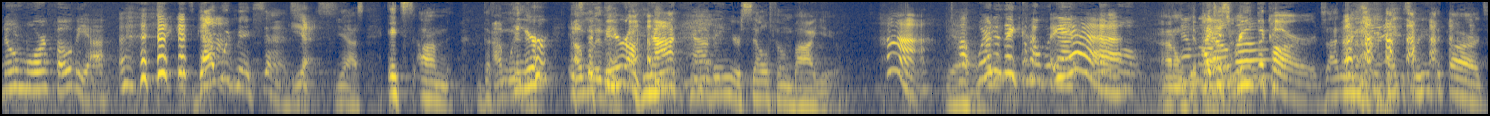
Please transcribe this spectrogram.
No more phobia. That would make sense. Yes. Yes. It's um, the I'm fear. It's I'm the fear you. of not having your cell phone by you. Huh. Yeah. How- where Where did they come up with that? Yeah. No, I don't get No I just read the cards. I don't know. I just read the cards.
